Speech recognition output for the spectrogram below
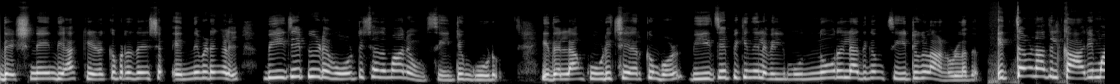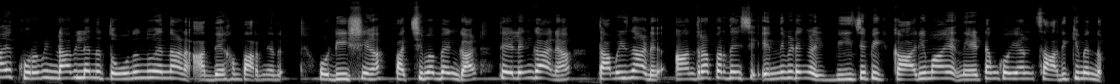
ദക്ഷിണേന്ത്യ കിഴക്ക് പ്രദേശം എന്നിവിടങ്ങളിൽ ബി ജെ പിയുടെ വോട്ട് ശതമാനവും സീറ്റും കൂടും. ഇതെല്ലാം കൂടി ചേർക്കുമ്പോൾ ബി ജെ പിക്ക് നിലവിൽ മുന്നൂറിലധികം സീറ്റുകളാണുള്ളത്. ഇത്തവണ അതിൽ കാര്യമായ കുറവുണ്ടാവില്ലെന്ന് തോന്നുന്നു എന്നാണ് അദ്ദേഹം പറഞ്ഞത്. ഒഡീഷ പശ്ചിമ ബംഗാൾ തെലങ്കാന തമിഴ്നാട് ആന്ധ്രാപ്രദേശ് എന്നിവിടങ്ങളിൽ ബി ജെ പിക്ക് കാര്യമായ നേട്ടം കൊയ്യാൻ സാധിക്കുമെന്നും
